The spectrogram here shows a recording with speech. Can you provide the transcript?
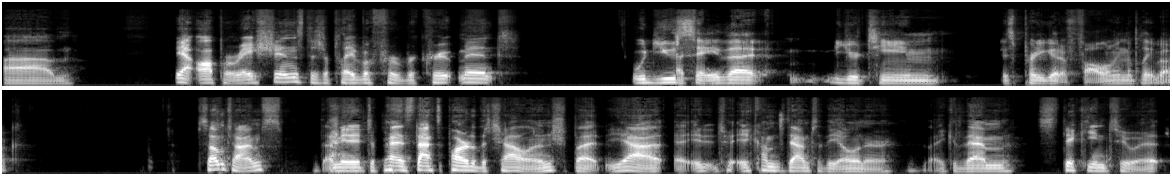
um yeah, operations, there's a playbook for recruitment. Would you say that your team is pretty good at following the playbook? Sometimes. I mean, it depends. That's part of the challenge, but yeah, it it comes down to the owner, like them sticking to it.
